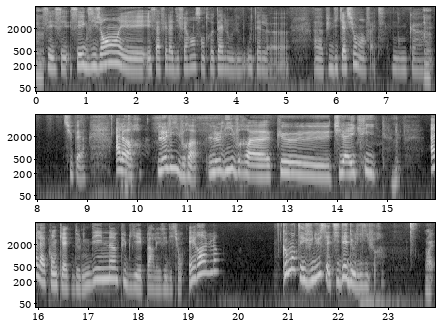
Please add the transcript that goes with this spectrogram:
Mm. c'est- exigeant et, et ça fait la différence entre telle ou, ou telle publication en fait. Donc Mm. Super. Alors, le livre, le livre euh, que tu as écrit Mhm. à la conquête de LinkedIn, publié par les éditions Erol. Comment t'es venue cette idée de livre? Ouais.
